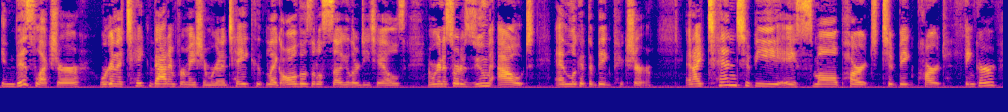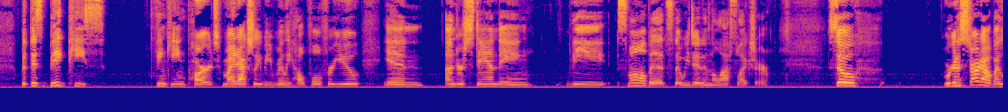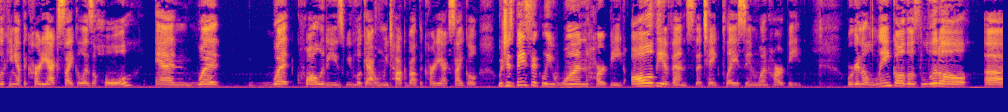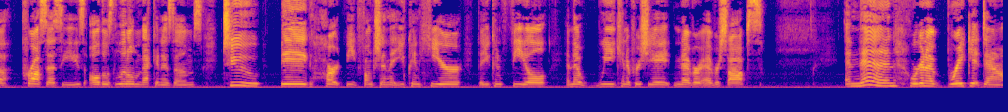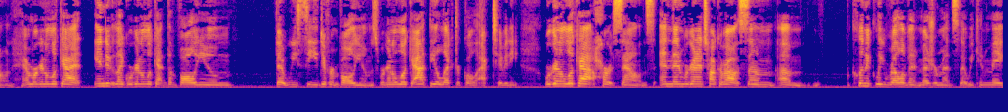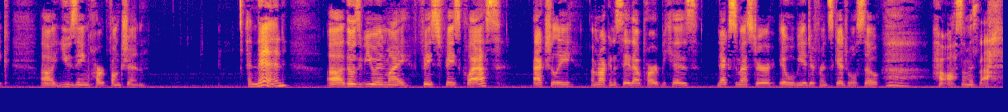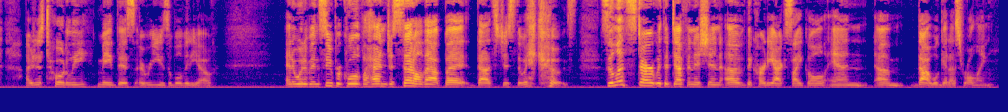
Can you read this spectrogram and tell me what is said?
In this lecture, we're going to take that information. We're going to take, like, all those little cellular details, and we're going to sort of zoom out and look at the big picture. And I tend to be a small part to big part thinker, but this big piece thinking part might actually be really helpful for you in understanding the small bits that we did in the last lecture. So we're going to start out by looking at the cardiac cycle as a whole and what, what qualities we look at when we talk about the cardiac cycle, which is basically one heartbeat, all the events that take place in one heartbeat. We're going to link all those little uh, processes, all those little mechanisms to big heartbeat function that you can hear, that you can feel, and that we can appreciate never, ever stops. And then we're going to break it down, and we're going to look at, like we're going to look at the volume that we see, different volumes. We're going to look at the electrical activity. We're going to look at heart sounds, and then we're going to talk about some um, clinically relevant measurements that we can make uh, using heart function. And then uh, those of you in my face-to-face -face class, actually, I'm not going to say that part because Next semester, it will be a different schedule. So how awesome is that? I just totally made this a reusable video. And it would have been super cool if I hadn't just said all that, but that's just the way it goes. So let's start with a definition of the cardiac cycle, and um, that will get us rolling.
